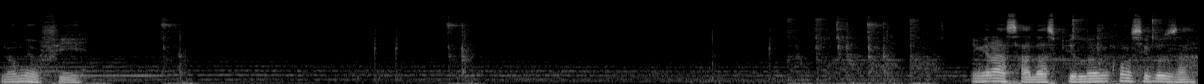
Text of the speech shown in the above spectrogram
Não, meu filho. Engraçado, as pílulas eu não consigo usar.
